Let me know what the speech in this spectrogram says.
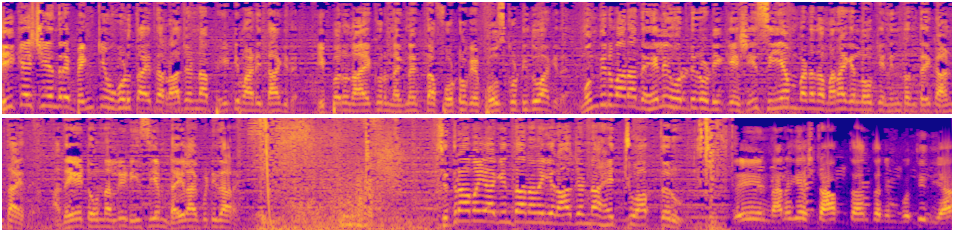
ಡಿಕೆಶಿ ಅಂದ್ರೆ ಬೆಂಕಿ ಉಗುಳುತ್ತಾ ಇದ್ದ ರಾಜಣ್ಣ ಭೇಟಿ ಮಾಡಿದ್ದಾಗಿದೆ. ಇಬ್ಬರು ನಾಯಕರು ನಗ್ನಗ್ತಾ ಫೋಟೋಗೆ ಪೋಸ್ ಕೊಟ್ಟಿದ್ದೂ ಆಗಿದೆ. ಮುಂದಿನ ವಾರ ದೆಹಲಿ ಹೊರಟಿರೋ ಡಿಕೆಶಿ ಸಿಎಂ ಬಣದ ಮನ ಗೆಲ್ಲೋಕೆ ನಿಂತಂತೆ ಕಾಣ್ತಾ ಇದೆ. ಅದೇ ಟೋನ್ನಲ್ಲಿ ಡಿಸಿಎಂ ಡೈಲಾಗ್ ಬಿಟ್ಟಿದ್ದಾರೆ. ಸಿದ್ದರಾಮಯ್ಯಗಿಂತ ನನಗೆ ರಾಜಣ್ಣ ಹೆಚ್ಚು ಆಪ್ತರು. ನನಗೆ ಎಷ್ಟು ಆಪ್ತ ಅಂತ ನಿಮ್ಗೆ ಗೊತ್ತಿದ್ಯಾ?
